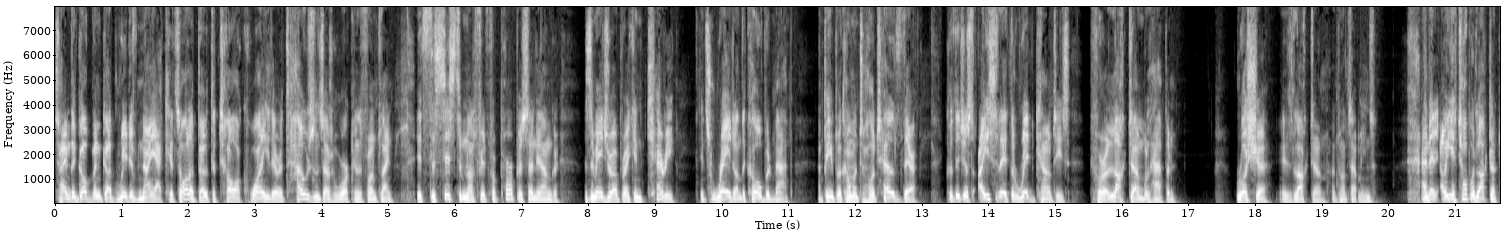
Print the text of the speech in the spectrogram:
Time the government got rid of NIAC. It's all about the talk. Why? There are thousands out of work in the front line. It's the system not fit for purpose any longer. There's a major outbreak in Kerry. It's red on the COVID map, and people are coming to hotels there. Could they just isolate the red counties before a lockdown will happen? Russia is lockdown. I don't know what that means. And then, oh yeah, top of lockdown.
